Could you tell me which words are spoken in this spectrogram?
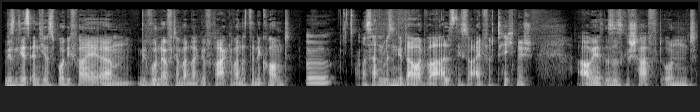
Wir sind jetzt endlich auf Spotify. Ähm, wir wurden öfter mal da gefragt, wann das denn kommt. Das hat ein bisschen gedauert, war alles nicht so einfach technisch, aber jetzt ist es geschafft und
